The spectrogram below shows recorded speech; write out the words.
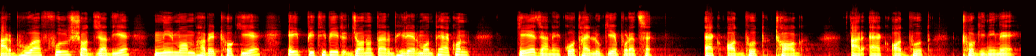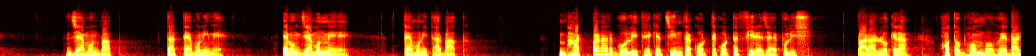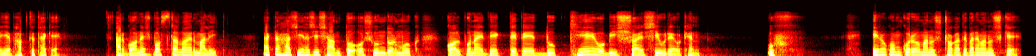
আর ভুয়া ফুলসজ্জা দিয়ে নির্মমভাবে ঠকিয়ে এই পৃথিবীর জনতার ভিড়ের মধ্যে এখন কে জানে কোথায় লুকিয়ে পড়েছে। এক অদ্ভুত ঠগ আর এক অদ্ভুত ঠগিনী মেয়ে। যেমন বাপ, তার তেমনই মেয়ে। এবং যেমন মেয়ে, তেমনই তার বাপ। ভাটপাড়ার গলি থেকে চিন্তা করতে করতে ফিরে যায় পুলিশ। পাড়ার লোকেরা হতভম্ব হয়ে দাঁড়িয়ে ভাবতে থাকে। আর গণেশ বস্ত্রালয়ের মালিক একটা হাসি হাসি শান্ত ও সুন্দর মুখ কল্পনায় দেখতে পেয়ে দুঃখে ও বিস্ময়ে শিউরে ওঠেন। উফ, এরকম করেও মানুষ ঠকাতে পারে মানুষকে?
